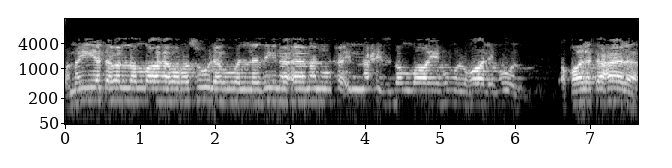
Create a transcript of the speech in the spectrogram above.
ومن يتولى الله ورسوله والذين آمنوا فإن حزب الله هم الغالبون. وقال تعالى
